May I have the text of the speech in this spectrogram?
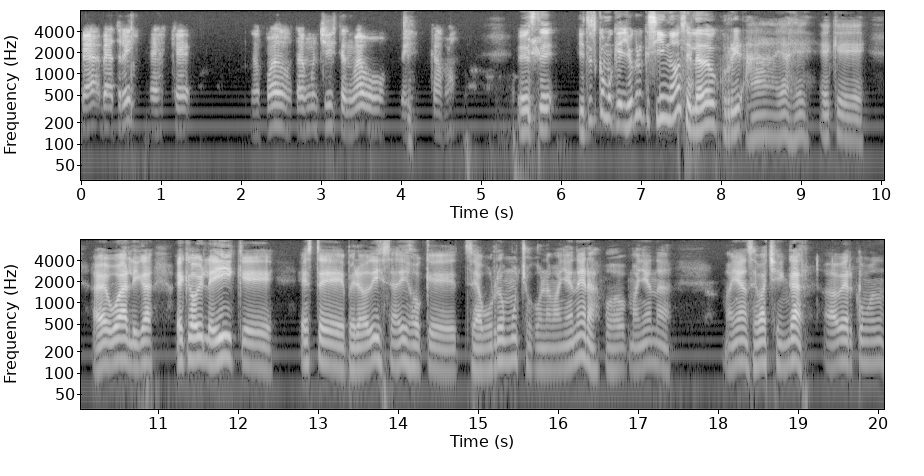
Bea- Beatriz, es que no puedo, tengo un chiste nuevo, ven, cabrón. Este, y entonces como que yo creo que sí, ¿no? Se le ha de ocurrir, ah, ya sé, es que, a ver, voy a ligar, es que hoy leí que este periodista dijo que se aburrió mucho con la mañanera, pues mañana, mañana se va a chingar, a ver cómo,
